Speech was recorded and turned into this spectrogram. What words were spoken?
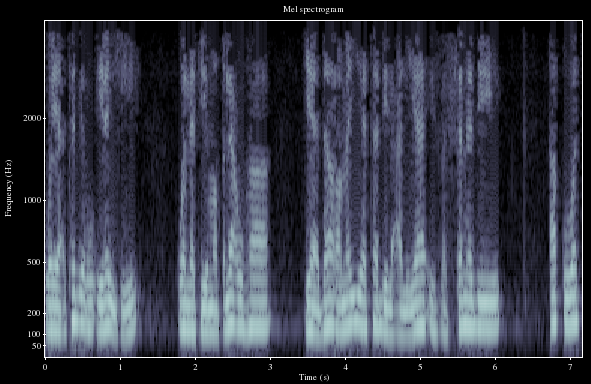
ويعتذر إليه والتي مطلعها يا دار مية بالعلياء فالسند أقوت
